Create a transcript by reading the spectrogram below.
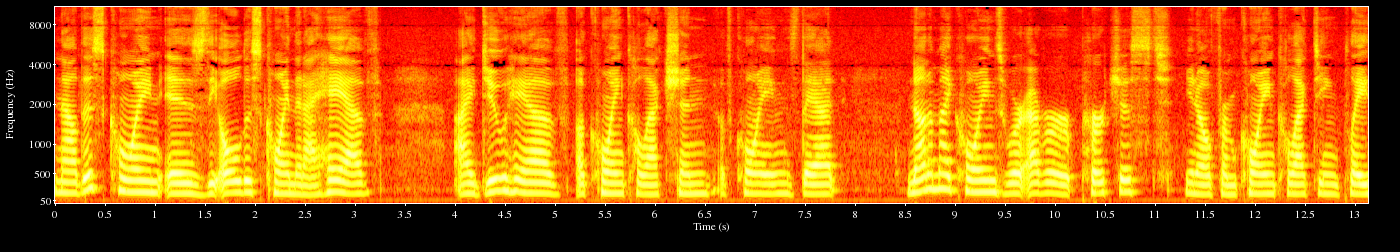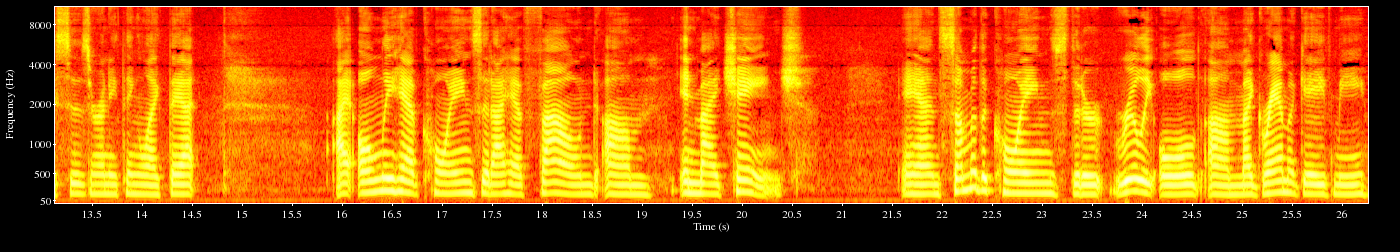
now this coin is the oldest coin that I have. I do have a coin collection of coins that none of my coins were ever purchased, you know, from coin collecting places or anything like that. I only have coins that I have found um, in my change. And some of the coins that are really old, um, my grandma gave me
